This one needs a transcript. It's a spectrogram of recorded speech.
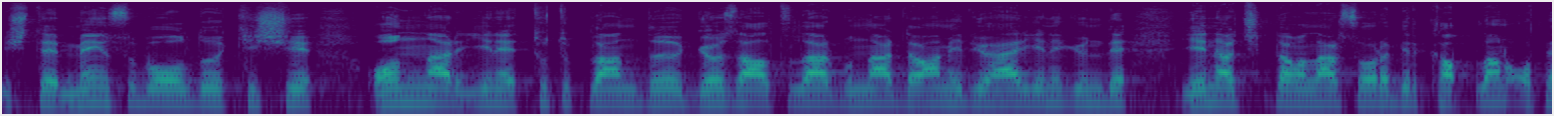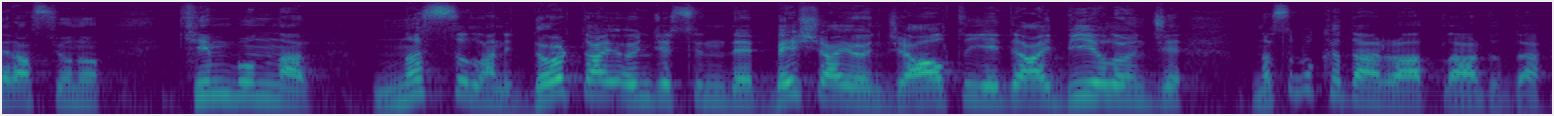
işte mensubu olduğu kişi onlar yine tutuklandı, gözaltılar bunlar devam ediyor her yeni günde. Yeni açıklamalar sonra bir kaplan operasyonu. Kim bunlar? Nasıl hani 4 ay öncesinde, 5 ay önce, 6-7 ay, 1 yıl önce nasıl bu kadar rahatlardı da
